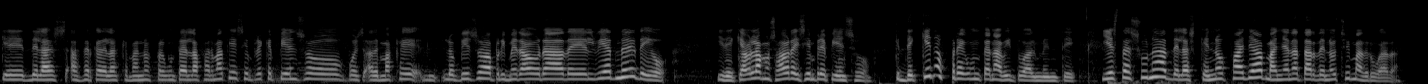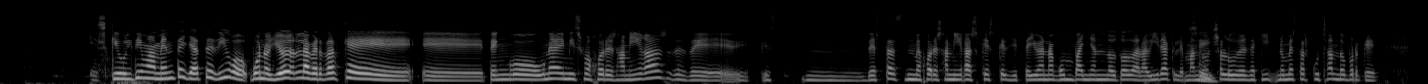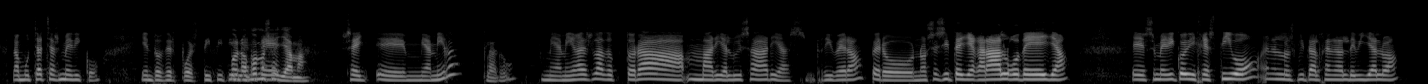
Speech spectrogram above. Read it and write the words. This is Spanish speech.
que de las acerca de las que más nos preguntan en la farmacia y siempre que pienso, pues además que lo pienso a primera hora del viernes, digo, ¿y de qué hablamos ahora? Y siempre pienso, ¿de qué nos preguntan habitualmente? Y esta es una de las que no falla mañana, tarde, noche y madrugada. Es que últimamente, ya te digo, bueno, yo la verdad que eh, tengo una de mis mejores amigas, desde que es, mm, de estas mejores amigas que es que te llevan acompañando toda la vida, que le mando Sí. un saludo desde aquí. No me está escuchando porque la muchacha es médico y entonces pues difícilmente... Bueno, ¿cómo se llama? se- eh, mi amiga, Claro. Mi amiga es la doctora María Luisa Arias Rivera, pero no sé si te llegará algo de ella. Es médico digestivo en el Hospital General de Villalba.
